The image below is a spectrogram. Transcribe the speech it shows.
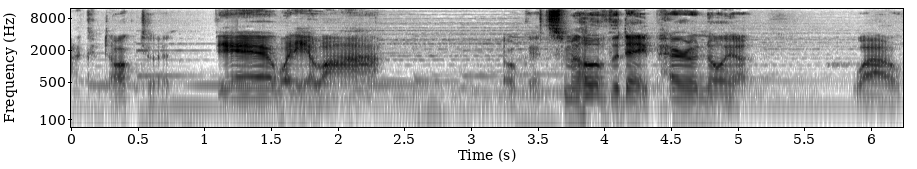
I can talk to it. Yeah, what do you want? Okay, smell of the day, paranoia. Wow.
